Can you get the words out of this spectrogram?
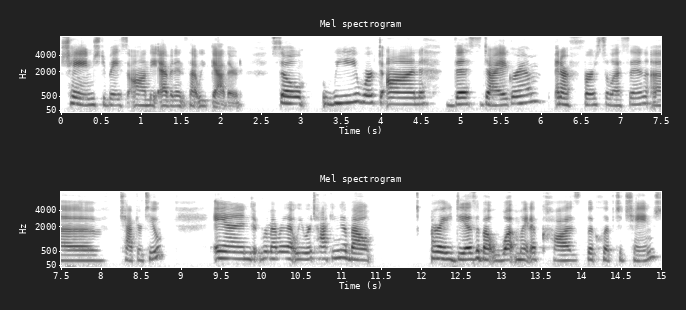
changed based on the evidence that we've gathered? So we worked on this diagram in our first lesson of chapter two. And remember that we were talking about our ideas about what might have caused the cliff to change.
